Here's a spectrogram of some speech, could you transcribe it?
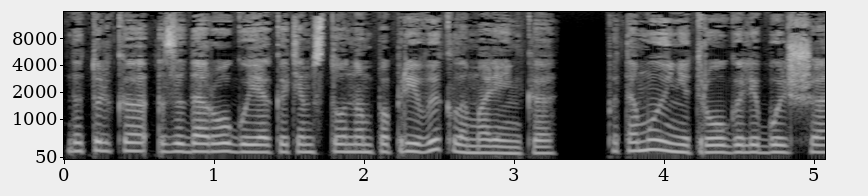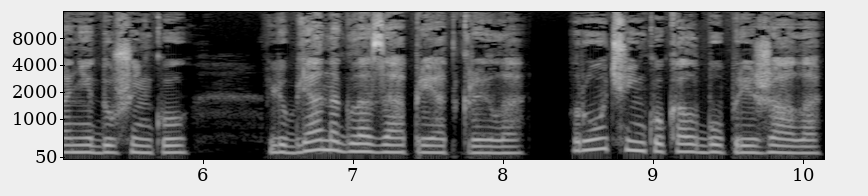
Да только за дорогу я к этим стонам попривыкла маленько, потому и не трогали больше они душеньку. Любляна глаза приоткрыла, рученьку к колбу прижала,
